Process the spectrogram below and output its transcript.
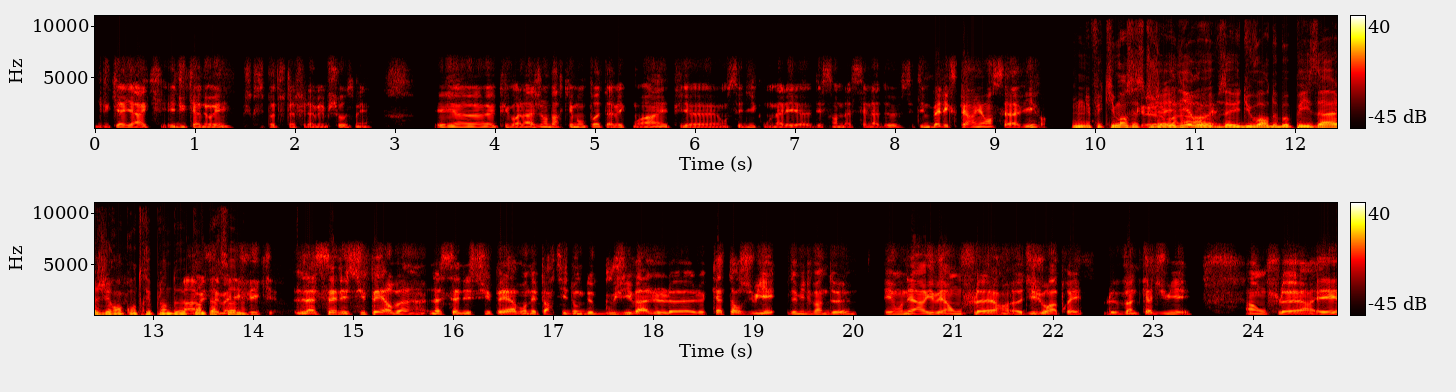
du kayak et du canoë, puisque c'est pas tout à fait la même chose, mais et, euh, et, puis voilà, j'ai embarqué mon pote avec moi et puis euh, on s'est dit qu'on allait euh, descendre la Seine à deux. C'était une belle expérience à vivre. Mmh, effectivement, c'est ce que j'allais dire. Vous avez dû voir de beaux paysages, j'ai rencontré plein de, ah, plein de personnes. magnifique. La Seine est superbe. La Seine est superbe. On est parti donc de Bougival le, le 14 juillet 2022 et on est arrivé à Honfleur dix jours après, le 24 juillet à Honfleur et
